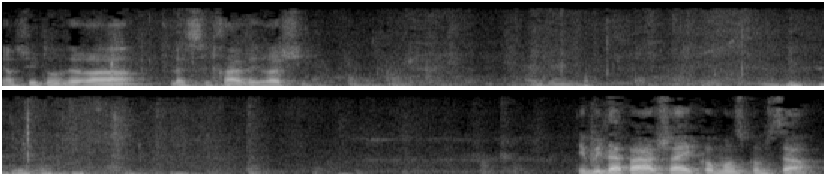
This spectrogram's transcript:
Et ensuite on verra la sikha avec Rashi. Début de la paracha, il commence comme ça.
